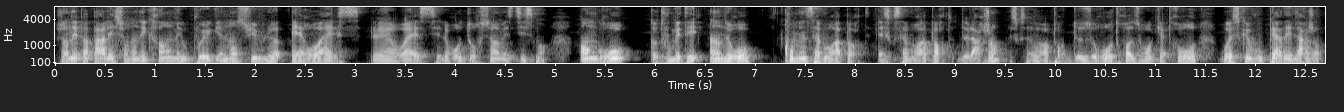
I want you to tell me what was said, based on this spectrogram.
J'en ai pas parlé sur mon écran, mais vous pouvez également suivre le ROAS. Le ROAS, c'est le retour sur investissement. En gros, quand vous mettez 1 euro, combien ça vous rapporte? Est-ce que ça vous rapporte de l'argent? Est-ce que ça vous rapporte 2 euros, 3 euros, 4 euros? Ou est-ce que vous perdez de l'argent?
